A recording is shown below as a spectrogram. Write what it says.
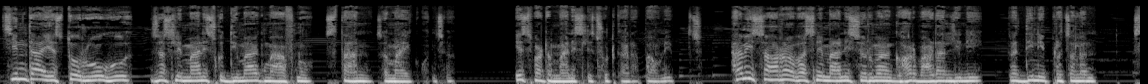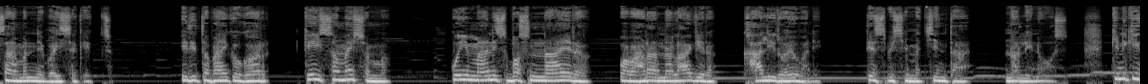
चिन्ता यस्तो रोग हो जसले मानिसको दिमागमा आफ्नो स्थान जमाएको हुन्छ। यसबाट मानिसले छुटकारा पाउनै पर्छ हामी सहरमा बस्ने मानिसहरूमा घर भाडा लिने र दिने प्रचलन सामान्य भइसकेको छ। यदि तपाईँको घर केही समयसम्म कोही मानिस बस्न नआएर वा भाडा नलागेर खाली रह्यो भने त्यस विषयमा चिन्ता नलिनुहोस्। किनकि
